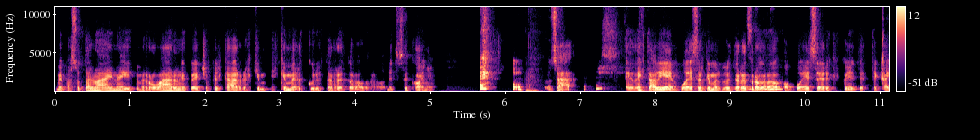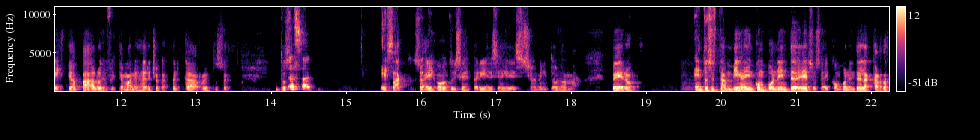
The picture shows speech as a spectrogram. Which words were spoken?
me pasó tal vaina y después me robaron después choqué el carro. Es que, es que Mercurio está retrógrado. Entonces, coño. O sea, eh, está bien, puede ser que Mercurio esté retrógrado o puede ser que coño, te, te, caíste a palos y fuiste a manejar y chocaste el carro. Entonces, entonces exacto. Exacto. O sea, ahí es cuando tú dices experiencias y decisiones y todo lo demás. Pero entonces también hay un componente de eso, o sea, hay componente de la carta,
